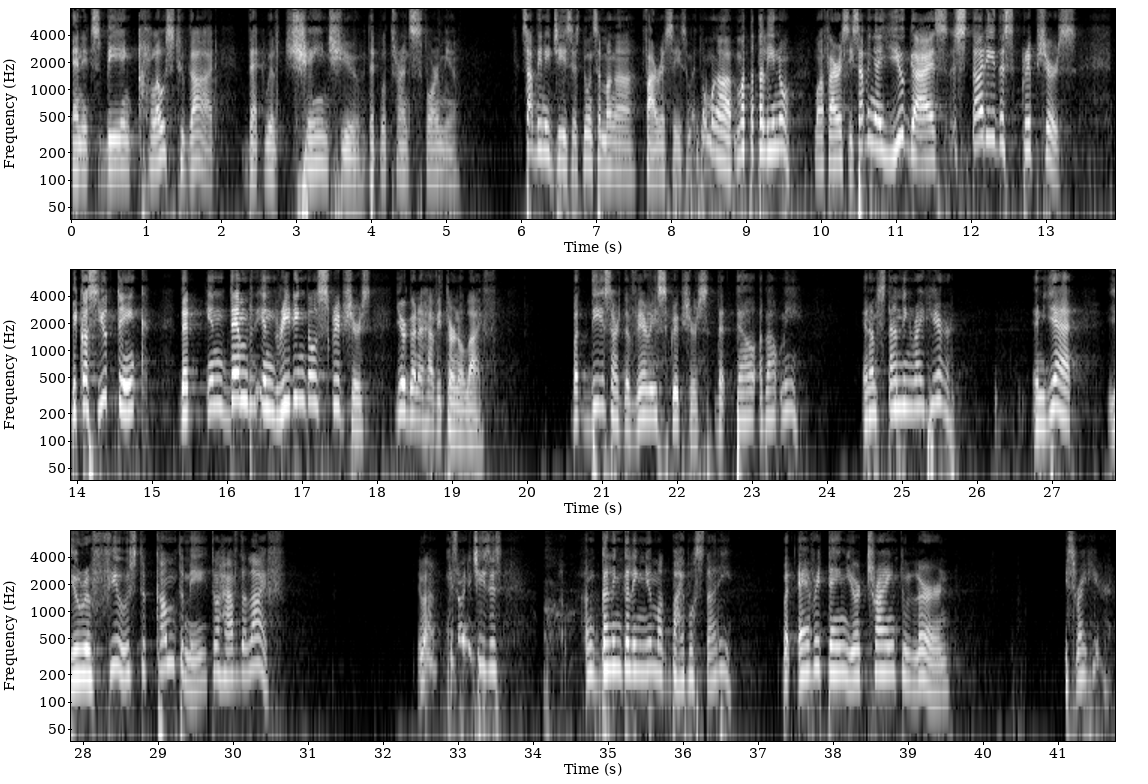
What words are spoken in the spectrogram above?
And it's being close to God that will change you, that will transform you. Sabi ni Jesus doon sa mga Pharisees, itong mga matatalino, mga Pharisees, sabi niya, you guys study the scriptures because you think that in them, in reading those scriptures, you're going to have eternal life. But these are the very scriptures that tell about me. And I'm standing right here. And yet, you refuse to come to me to have the life. Diba? Kasi ni Jesus, ang galing-galing nyo mag-Bible study. But everything you're trying to learn is right here.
